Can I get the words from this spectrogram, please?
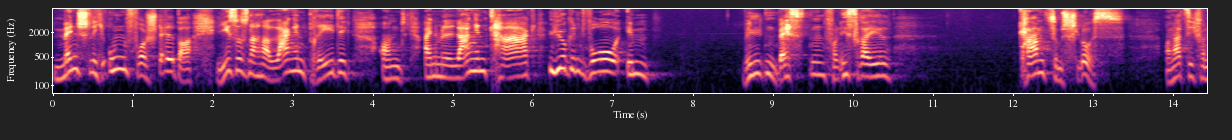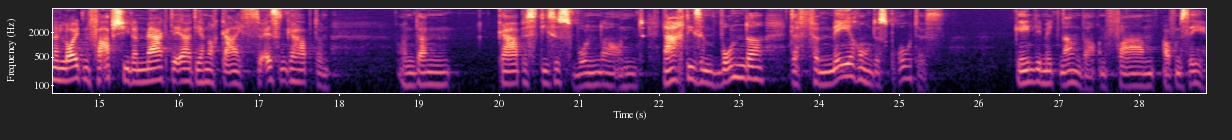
Menschlich unvorstellbar. Jesus nach einer langen Predigt und einem langen Tag irgendwo im wilden Westen von Israel kam zum Schluss und hat sich von den Leuten verabschiedet und merkte er, die haben noch gar nichts zu essen gehabt. Und, und dann gab es dieses Wunder. Und nach diesem Wunder der Vermehrung des Brotes gehen die miteinander und fahren auf dem See.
